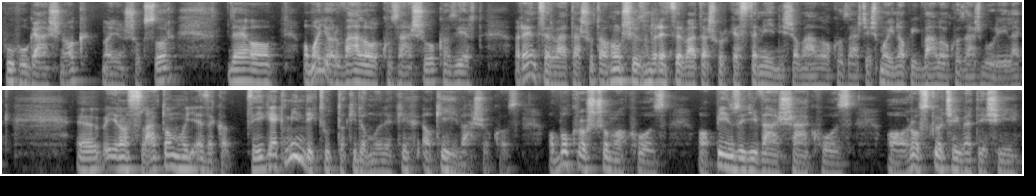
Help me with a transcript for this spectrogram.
puhogásnak nagyon sokszor, de a, a magyar vállalkozások azért a rendszerváltás után, hangsúlyozom, a rendszerváltáskor kezdtem én is a vállalkozást, és mai napig vállalkozásból élek. Én azt látom, hogy ezek a cégek mindig tudtak idomulni a kihívásokhoz. A bokros csomaghoz, a pénzügyi válsághoz, a rossz költségvetési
